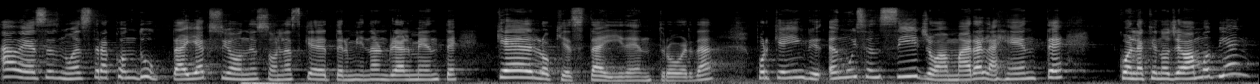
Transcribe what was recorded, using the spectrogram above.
a veces nuestra conducta y acciones son las que determinan realmente qué es lo que está ahí dentro, ¿verdad? Porque Ingrid, es muy sencillo amar a la gente con la que nos llevamos bien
